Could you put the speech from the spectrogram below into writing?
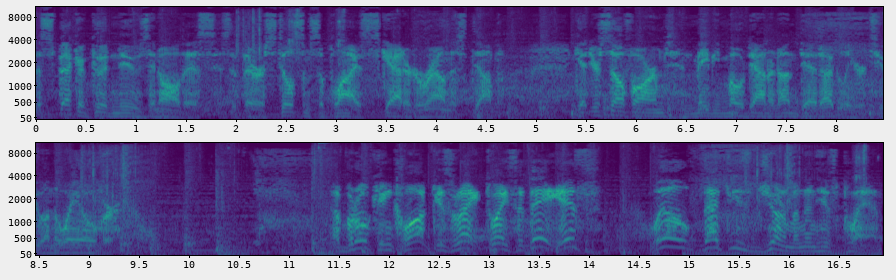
The speck of good news in all this is that there are still some supplies scattered around this dump. Get yourself armed and maybe mow down an undead ugly or two on the way over. A broken clock is right twice a day, yes? Well, that is German in his plan.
